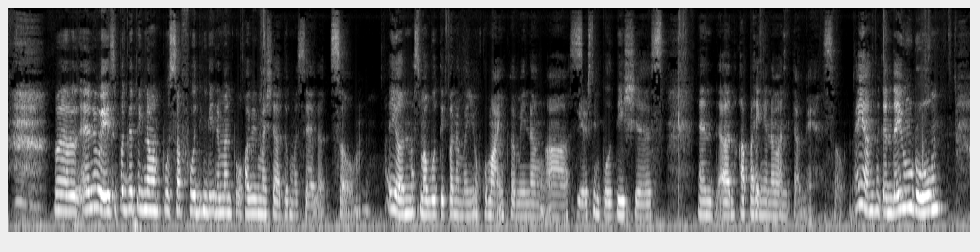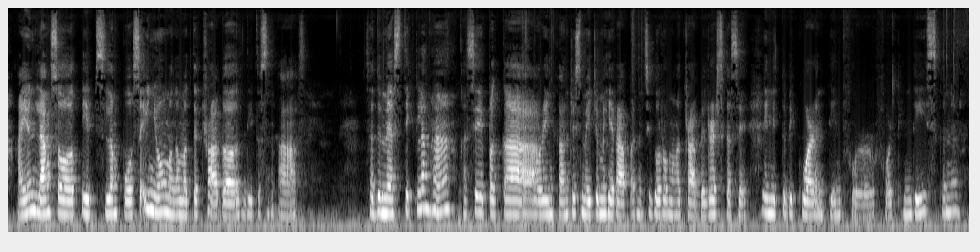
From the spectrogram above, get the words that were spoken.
well, anyways, pagdating naman po sa food, hindi naman po kami masyadong maselan. So, ayun, mas mabuti pa naman yung kumain kami ng uh, simple dishes and uh, nakapahinga naman kami. So, ayun, maganda yung room. Ayun lang, so tips lang po sa inyo mga magta-travel dito sa, uh, sa domestic lang ha. Kasi pagka foreign countries, medyo mahirapan siguro mga travelers kasi they need to be quarantined for 14 days. Kana.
